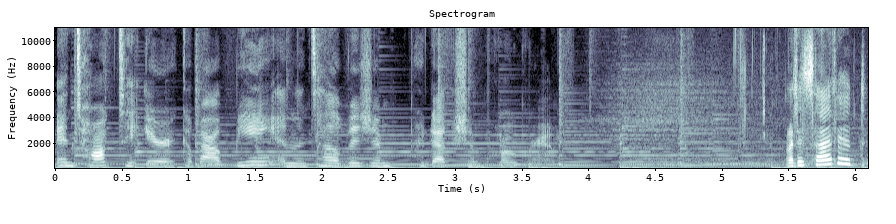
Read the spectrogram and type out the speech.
and talk to Eric about being in the television production program. I decided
